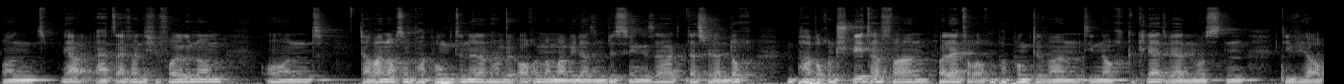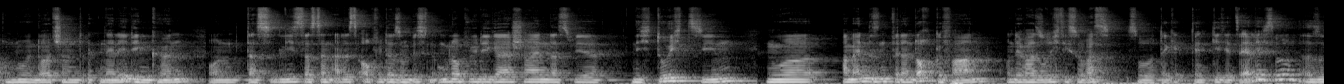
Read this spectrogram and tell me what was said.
Und ja, er hat es einfach nicht für voll genommen. Und da waren auch so ein paar Punkte, ne? dann haben wir auch immer mal wieder so ein bisschen gesagt, dass wir dann doch ein paar Wochen später fahren, weil einfach auch ein paar Punkte waren, die noch geklärt werden mussten, die wir auch nur in Deutschland hätten erledigen können. Und das ließ das dann alles auch wieder so ein bisschen unglaubwürdiger erscheinen, dass wir nicht durchziehen. Nur am Ende sind wir dann doch gefahren und der war so richtig so, was? So, der, der geht jetzt ehrlich so? Also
